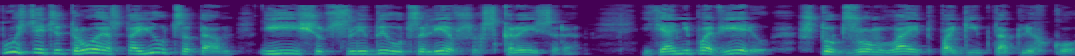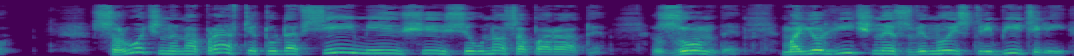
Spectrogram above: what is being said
Пусть эти трое остаются там и ищут следы уцелевших с крейсера. Я не поверю, что Джон Лайт погиб так легко срочно направьте туда все имеющиеся у нас аппараты, зонды, мое личное звено истребителей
